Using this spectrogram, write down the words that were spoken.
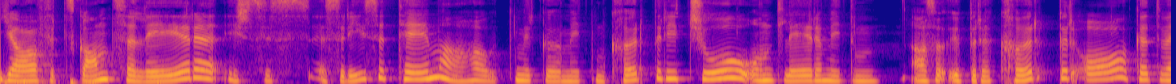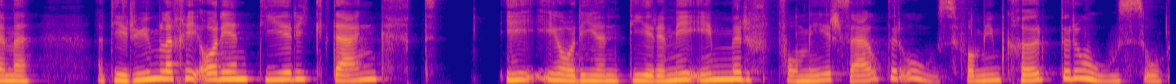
Ja, für das ganze Lehren ist es ein, ein Riesenthema. Halt. Wir gehen mit dem Körper in die Schule und lehren mit dem, also über den Körper auch. Gerade wenn man an die räumliche Orientierung denkt, ich, ich orientiere mich immer von mir selber aus, von meinem Körper aus und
